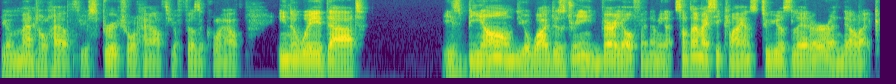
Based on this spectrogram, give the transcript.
your mental health, your spiritual health, your physical health in a way that is beyond your wildest dream very often. I mean, sometimes I see clients two years later and they're like,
